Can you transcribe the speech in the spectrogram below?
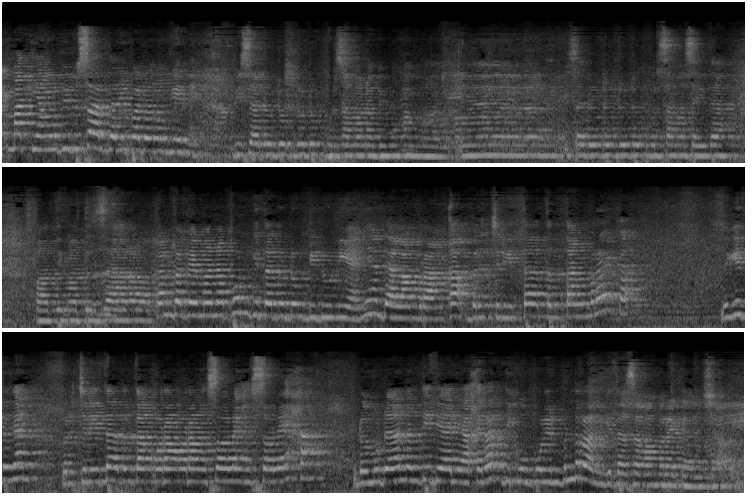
nikmat yang lebih besar daripada begini. Bisa duduk-duduk bersama Nabi Muhammad. Ya, bisa duduk-duduk bersama Sayyidah Fatimah Zahra. Kan bagaimanapun kita duduk di dunianya dalam rangka bercerita tentang mereka. Begitu kan? Bercerita tentang orang-orang soleh soleha mudah-mudahan nanti di hari akhirat dikumpulin beneran kita sama mereka insya Allah.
